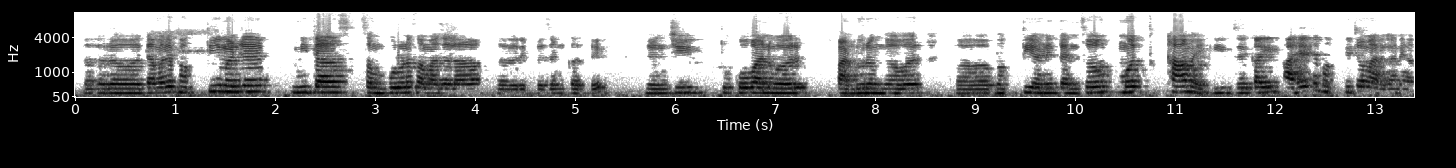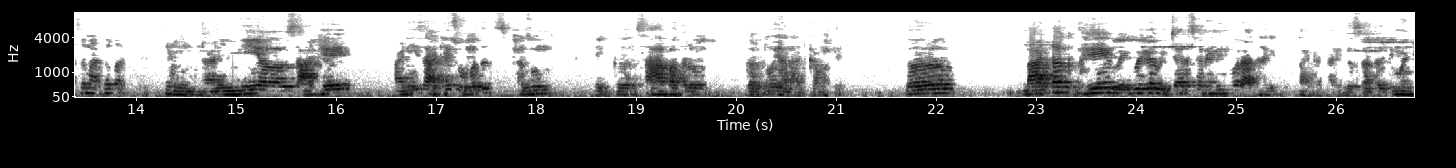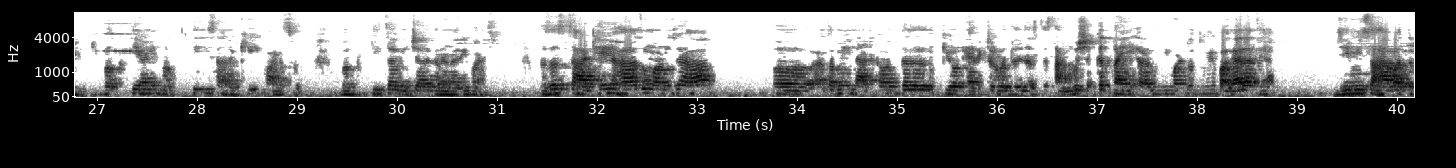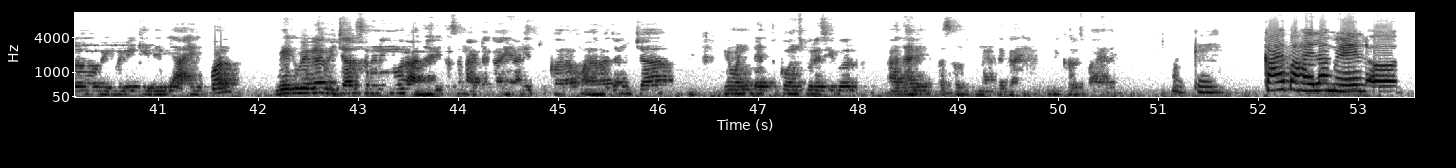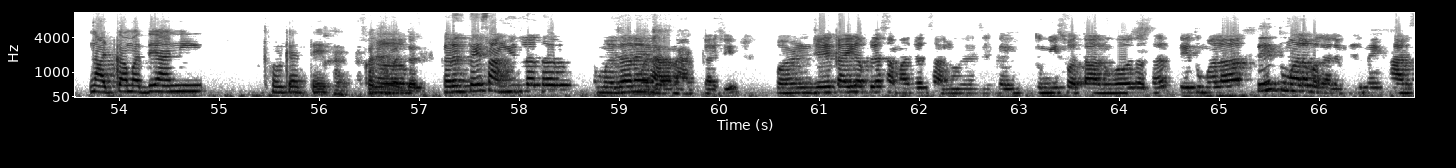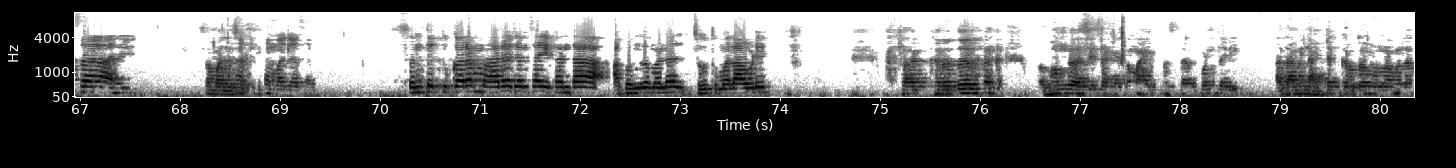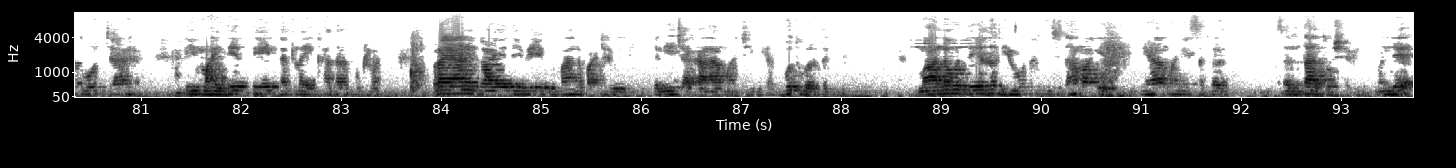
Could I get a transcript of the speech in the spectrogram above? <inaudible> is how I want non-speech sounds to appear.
तर अं, त्यामध्ये भक्ती म्हणजे मी त्या संपूर्ण समाजाला रिप्रेझेंट करते. ज्यांची तुकोबांवर पांडुरंगावर भक्ती आणि त्यांचं मत ठाम आहे की जे काही आहे ते भक्तीच्या मार्गाने असं माझं मत आणि मी साठे आणि साठे सोबतच अजून एक सहा पात्र करतो या नाटकामध्ये. तर नाटक हे वेगवेगळ्या विचारसरणींवर आधारित नाटक आहे. जसं आता ती म्हटली की भक्ती आणि भक्ती सारखी माणसं भक्तीचा विचार करणारी माणसं. तसंच साठे हा जो माणूस आहे हा आता मी नाटकाबद्दल किंवा कॅरेक्टरबद्दल जास्त सांगू शकत नाही कारण मी म्हणतो तुम्ही बघायलाच या जी मी सहा पात्र वेगवेगळी केलेली आहेत पण वेगवेगळ्या विचारसरणींवर आधारित असं नाटक आहे आणि तुकाराम महाराजांच्या मी म्हणतो डेथ कॉन्स्पिरसीवर आधारित असं नाटक आहे. तुम्ही खरंच पाहायला ओके. काय पाहायला मिळेल नाटकामध्ये आणि थोडक्यात ते? <laughs> कारण ते सांगितलं तर मजा नाही. नाटकाची. पण जे काही आपल्या समाजात चालू आहे जे काही तुम्ही स्वतः अनुभवत असाल ते तुम्हाला ते तुम्हाला बघायला मिळेल. म्हणजे एक आरसा आहे समाजासाठी. समाजासाठी. संत तुकाराम महाराजांचा एखादा अभंग म्हणाल जो तुम्हाला आवडेल. आता खरं तर अभंग असे सगळ्यांना माहीत नसतात पण तरी आता आम्ही नाटक करतोय म्हणून आम्हाला दोन चार तीन माहिती आहेत. ते त्यातला एखादा कुठला. प्रयाण काळे देवे विमान पाठविले कलीच्या काळा माझी अद्भुत वर्तन मानव देह घेऊन निजधामा गेले निळा म्हणे सकळ संता तोषवी म्हणजे?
